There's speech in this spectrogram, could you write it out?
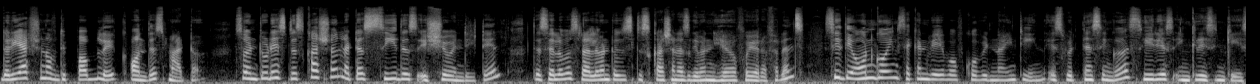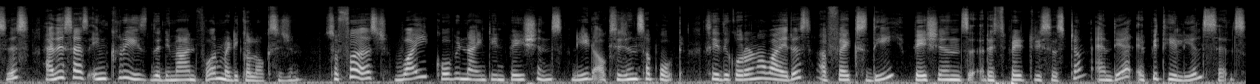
the reaction of the public on this matter. So, in today's discussion, let us see this issue in detail. The syllabus relevant to this discussion is given here for your reference. See, the ongoing second wave of COVID 19 is witnessing a serious increase in cases, and this has increased the demand for medical oxygen. So, first, why COVID 19 patients need oxygen support? See, the coronavirus affects the patient's respiratory system and their epithelial cells.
